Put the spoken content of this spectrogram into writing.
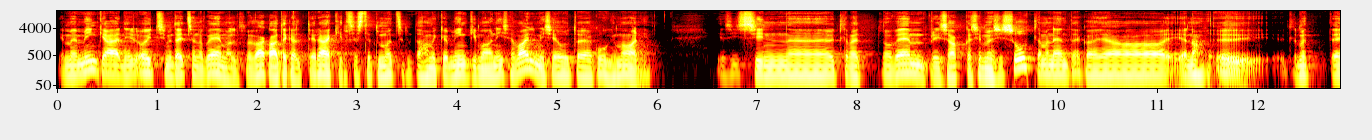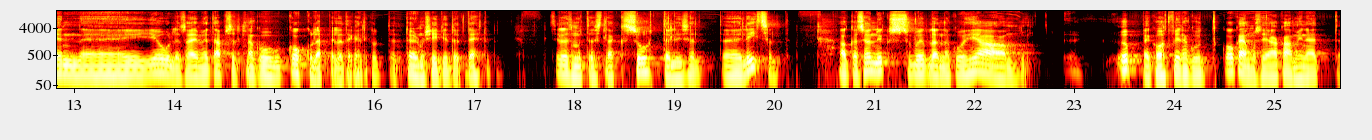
ja me mingi ajani hoidsime täitsa nagu eemal, et me väga tegelikult ei rääkinud, sest et me mõtlesime, et tahame ikka mingi maani ise valmis jõuda ja kuhugi maani ja siis siin ütleme, et novembris hakkasime siis suhtlema nendega ja, ja noh, ütleme, et enne jõule saime täpselt nagu kokkuleppele tegelikult, et term sheet'id on tehtud. selles mõttes läks suhteliselt äh, lihtsalt. aga see on üks võib-olla nagu hea õppekoht või nagu kogemuse jagamine, et,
